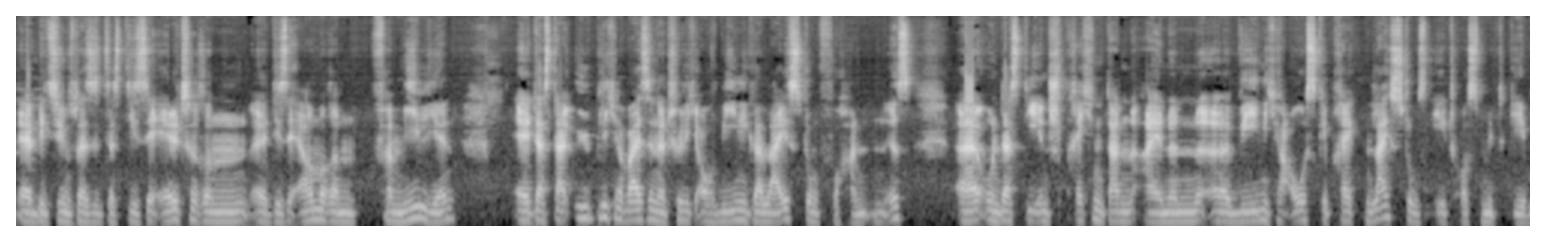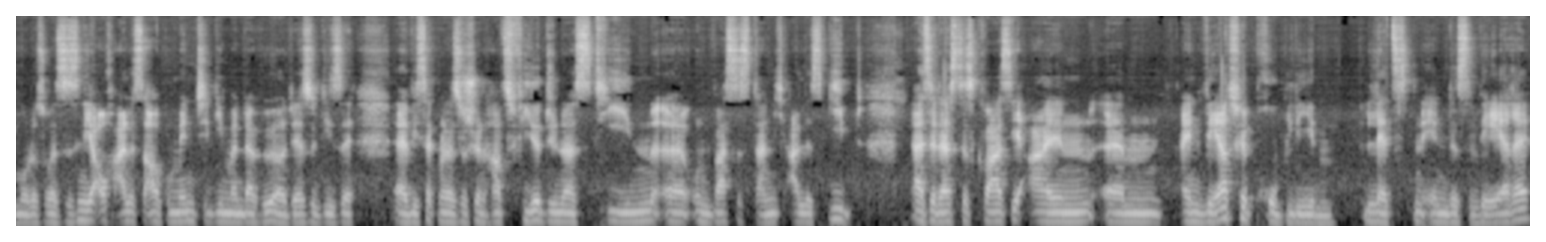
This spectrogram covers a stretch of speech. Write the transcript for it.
äh, beziehungsweise dass diese älteren, diese ärmeren Familien, äh, dass da üblicherweise natürlich auch weniger Leistung vorhanden ist äh, und dass die entsprechend dann einen äh, weniger ausgeprägten Leistungsethos mitgeben oder sowas. Das sind ja auch alles Argumente, die man da hört. Also diese, äh, wie sagt man das so schön, Hartz-IV-Dynastien äh, und was es da nicht alles gibt. Also dass das quasi ein, ähm, ein Werteproblem letzten Endes wäre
